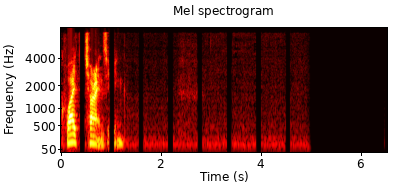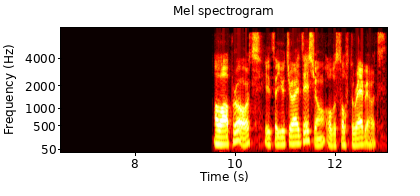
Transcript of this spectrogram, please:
quite challenging. Our approach is the utilization of soft labels.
